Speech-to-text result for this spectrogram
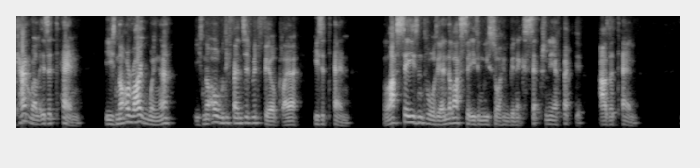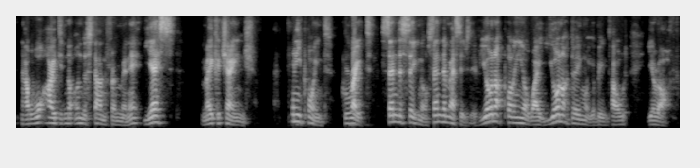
Cantwell is a 10. He's not a right winger. He's not a defensive midfield player. He's a 10. Last season, towards the end of last season, we saw him being exceptionally effective as a 10. Now, what I did not understand for a minute, yes, make a change. At any point, great. Send a signal, send a message. If you're not pulling your weight, you're not doing what you're being told, you're off.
